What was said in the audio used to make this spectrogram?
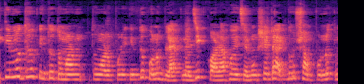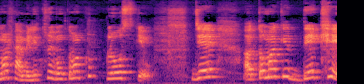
ইতিমধ্যেও কিন্তু তোমার তোমার উপরে কিন্তু কোনো ব্ল্যাক ম্যাজিক করা হয়েছে এবং সেটা একদম সম্পূর্ণ তোমার ফ্যামিলি থ্রু এবং তোমার খুব ক্লোজ কেউ। যে তোমাকে দেখে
